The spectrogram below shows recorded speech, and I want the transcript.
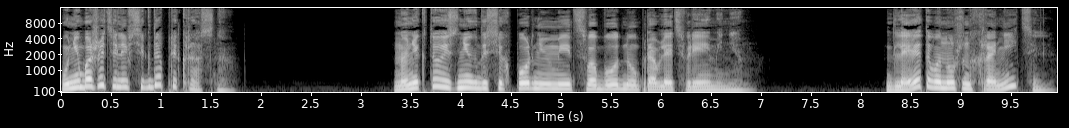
у небожителей всегда прекрасно. Но никто из них до сих пор не умеет свободно управлять временем. Для этого нужен хранитель,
